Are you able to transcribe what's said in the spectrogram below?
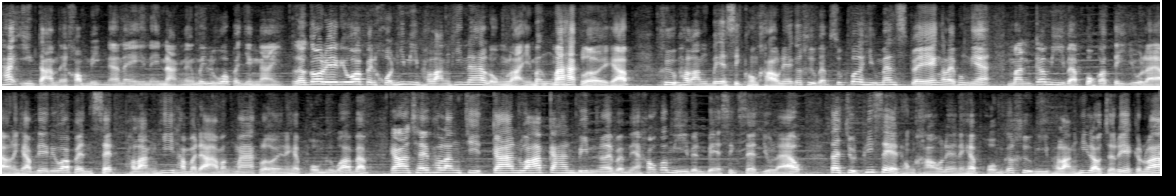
ถ้าอิงตามในคอมิกนะในในหนังยังไม่รู้ว่าเป็นยังไง แล้วก็เรียกได้ว่าเป็นคนที่มีพลังที่น่าหลลงไหลมากๆเลยครับ คือพลังเบสิกของเขาเนี่ยก็คือแบบซูเปอร์ฮิวแมนสเตรนอะไรพวกนี้มันก็มีแบบปกติอยู่แล้วนะครับ เรียกได้ว่าเป็นเซตพลังที่ธรรมดามากๆเลยนะครับผมหรือว่าแบบการใช้พลังจิตการวาร์ปการบินอะไรแบบนี้เขาก็มีเป็นเบสิกเซตอยู่แล้ว แต่จุดพิเศษของเขาเนี่ยนะครับผมก็คือมีพลังที่เราจะเรียกกันว่า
